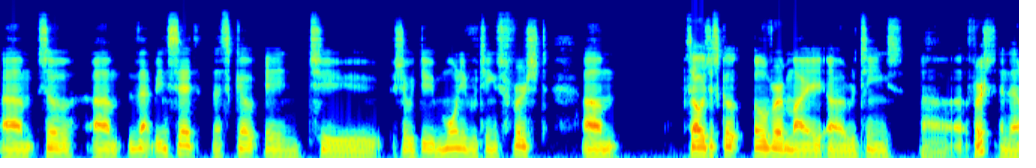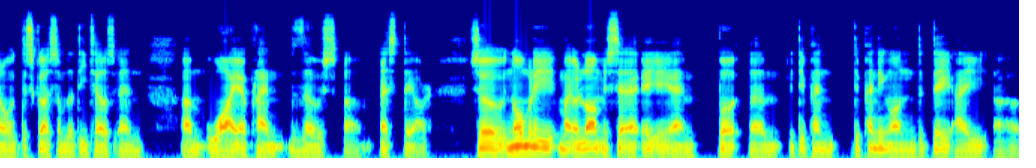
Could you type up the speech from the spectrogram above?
Um, so um, that being said, let's go into shall we do morning routines first? Um, so I'll just go over my uh, routines uh, first, and then I'll discuss some of the details and um, why I plan those um, as they are. So normally my alarm is set at 8 a.m., but um, it depend depending on the day, I uh,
